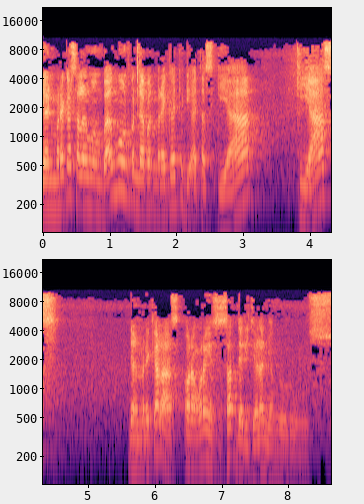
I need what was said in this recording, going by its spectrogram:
Dan mereka selalu membangun pendapat mereka itu di atas kiat, kias, dan mereka lah orang-orang yang sesat dari jalan yang lurus.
